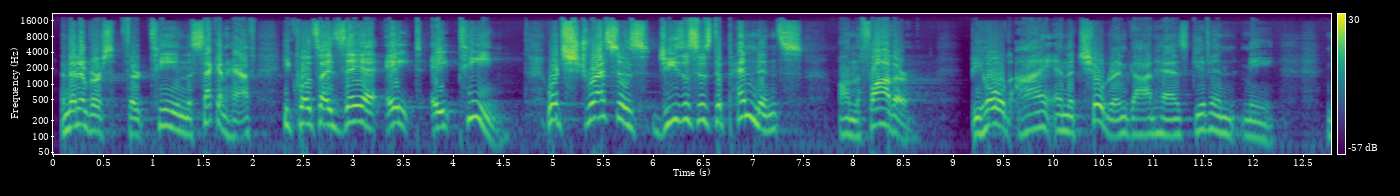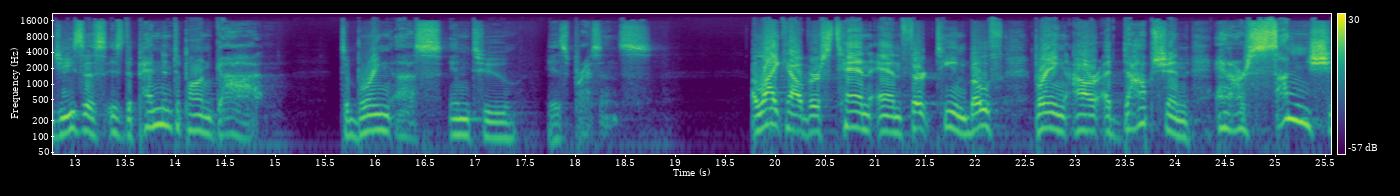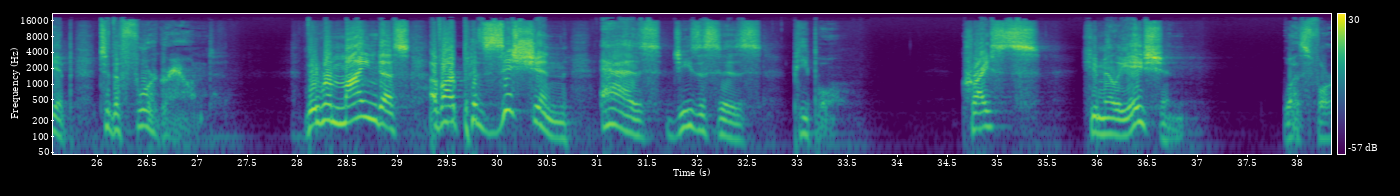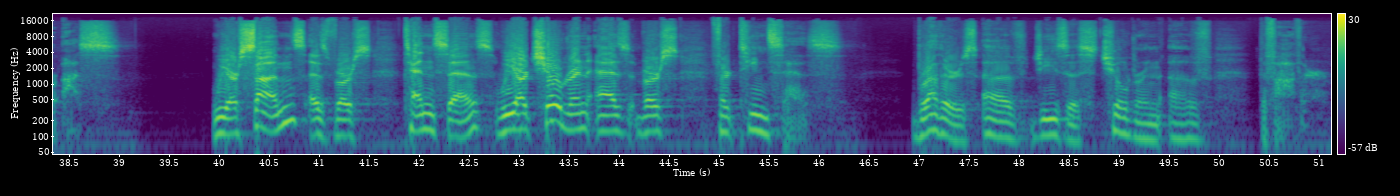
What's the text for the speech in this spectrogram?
And then in verse 13, the second half, he quotes Isaiah 8 18 which stresses Jesus' dependence on the Father. Behold, I and the children God has given me. Jesus is dependent upon God to bring us into his presence. I like how verse 10 and 13 both bring our adoption and our sonship to the foreground. They remind us of our position as Jesus' people. Christ's humiliation was for us. We are sons, as verse 10 says. We are children, as verse 13 says. Brothers of Jesus, children of the Father.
